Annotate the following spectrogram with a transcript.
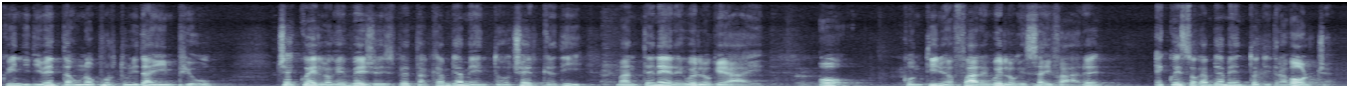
quindi diventa un'opportunità in più, c'è quello che invece rispetto al cambiamento cerca di mantenere quello che hai o continui a fare quello che sai fare e questo cambiamento ti travolge.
